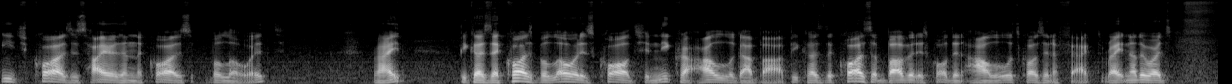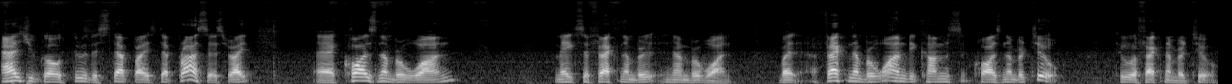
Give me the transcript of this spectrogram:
each cause is higher than the cause below it, right? because the cause below it is called shenikra al gaba, because the cause above it is called an alul, it's called an effect, right? In other words, as you go through the step by step process, right? Uh, cause number one makes effect number number one, but effect number one becomes cause number two, to effect number two,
